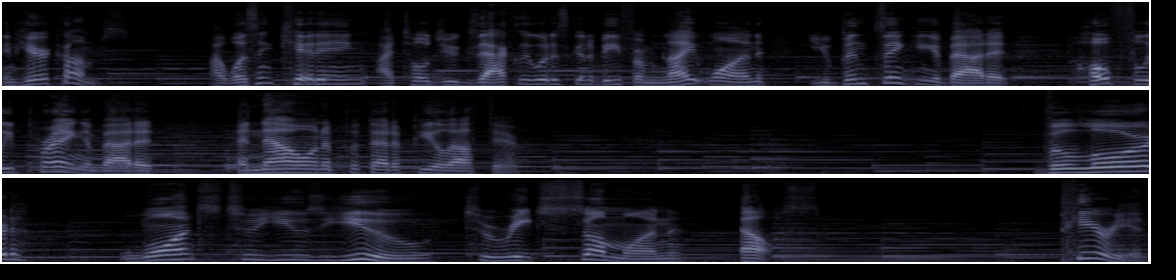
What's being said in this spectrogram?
And here it comes. I wasn't kidding. I told you exactly what it's going to be from night one. You've been thinking about it, hopefully praying about it, and now I want to put that appeal out there. The Lord wants to use you to reach someone else. Period.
